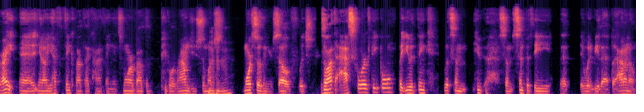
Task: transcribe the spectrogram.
Right. And you know, you have to think about that kind of thing. It's more about the people around you so much Mhm. more so than yourself, which is a lot to ask for of people. But you would think with some some sympathy that it wouldn't be that. But I don't know.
